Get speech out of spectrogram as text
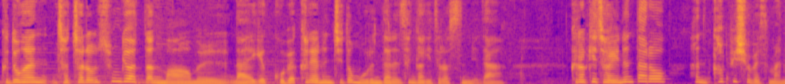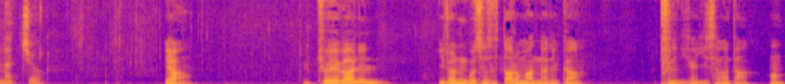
그동안 저처럼 숨겨왔던 마음을 나에게 고백하려는지도 모른다는 생각이 들었습니다. 그렇게 저희는 따로 한 커피숍에서 만났죠. 야 교회가 아닌 이런 곳에서 따로 만나니까 분위기가 이상하다 어?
